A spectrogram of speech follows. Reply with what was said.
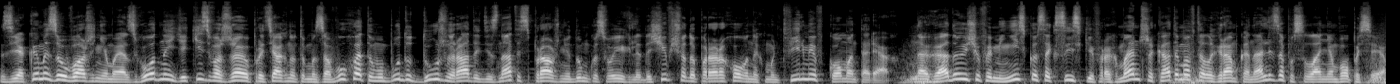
З якими зауваженнями я згодний, якісь вважаю притягнутими за вуха, тому буду дуже радий дізнатись справжню думку своїх глядачів щодо перерахованих мультфільмів в коментарях. Нагадую, що феміністсько-сексистський фрагмент чекатиме в телеграм-каналі за посиланням в описі.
